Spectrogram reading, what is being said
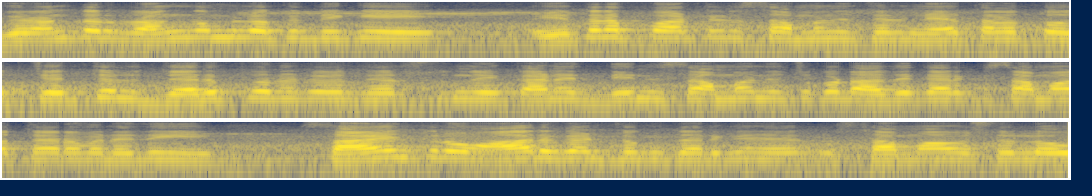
వీరందరూ రంగంలోకి దిగి ఇతర పార్టీలకు సంబంధించిన నేతలతో చర్చలు జరుపుతున్నట్టుగా తెలుస్తుంది. కానీ దీనికి సంబంధించి కూడా అధికారిక సమాచారం అనేది సాయంత్రం ఆరు గంటలకు జరిగిన సమావేశంలో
